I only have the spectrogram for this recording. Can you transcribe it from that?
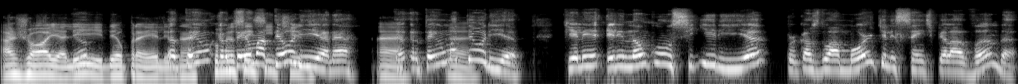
a joia ali eu, e deu para eles, eu né? Tenho, eu tenho uma sentido. teoria, né? É, eu, eu, tenho uma é. teoria que ele, ele não conseguiria, por causa do amor que ele sente pela Wanda,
